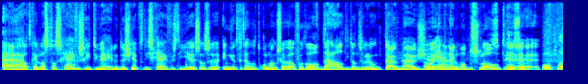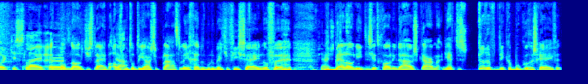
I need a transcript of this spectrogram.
hij had geen last van schrijversrituelen. Dus je hebt die schrijvers die, zoals Ingrid vertelde het onlangs over Roald Daal... die dan zo'n tuinhuisje oh, en dan helemaal besloten. En zo'n potloodje slijpen. potloodje slijpen, alles moet op de juiste plaats liggen... en het moet een beetje vies zijn. Of, die Bello niet, die zit gewoon in de huiskamer. Die heeft dus turf dikke boeken geschreven.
